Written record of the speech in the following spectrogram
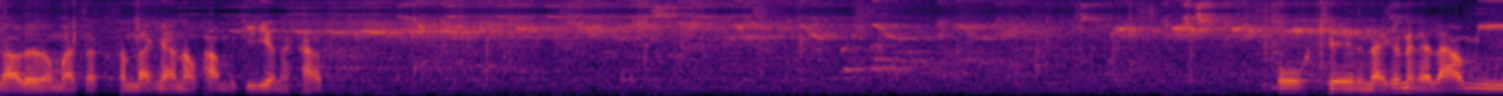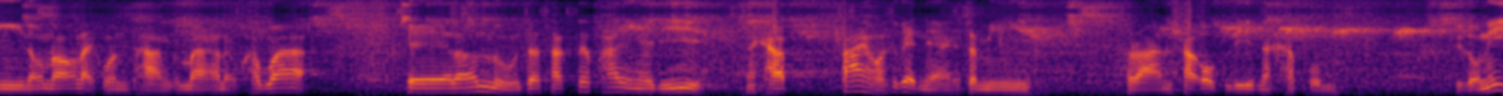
เราเดินออกมาจากสำนักงานหอพักเมื่อกี้กันนะครับ โอเคไหนๆก็ไหนๆแล้วมีน้องๆหลายคนถามกันมานะครับว่าเอแล้วหนูจะซักเสื้อผ้ายังไงดีนะครับ ใต้หอ11เอ็ดเนี่ยจะมีร้านซักอบรีดนะครับ ผมอยู่ตรงนี้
